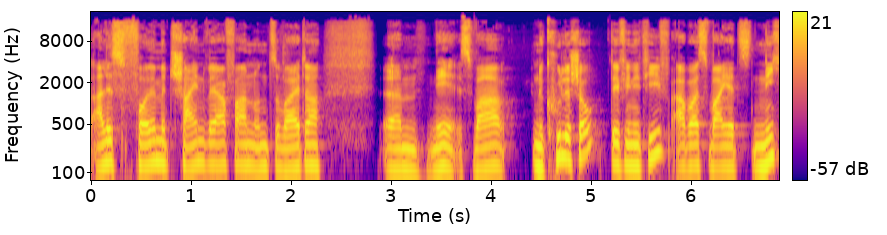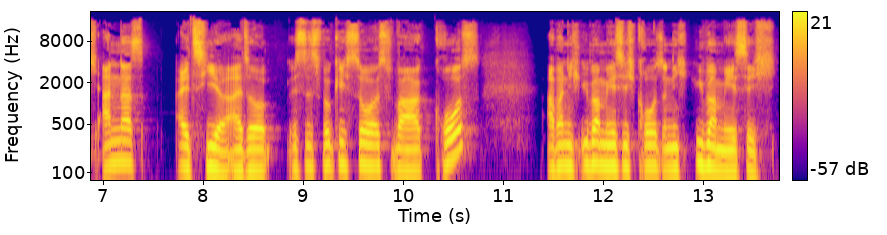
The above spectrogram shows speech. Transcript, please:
alles voll mit Scheinwerfern und so weiter. Ähm, nee, es war eine coole Show, definitiv, aber es war jetzt nicht anders als hier. Also es ist wirklich so, es war groß, aber nicht übermäßig groß und nicht übermäßig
